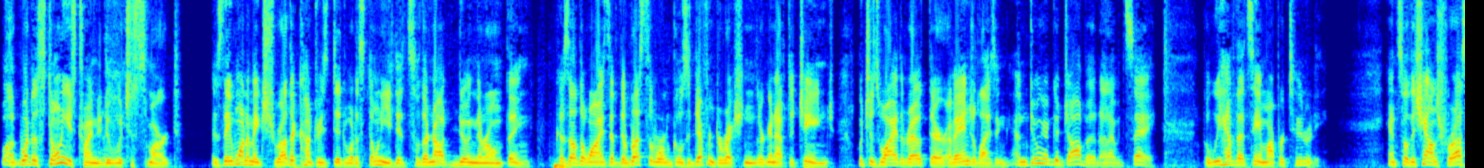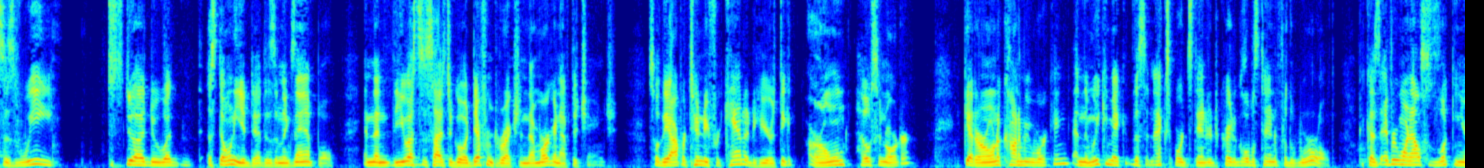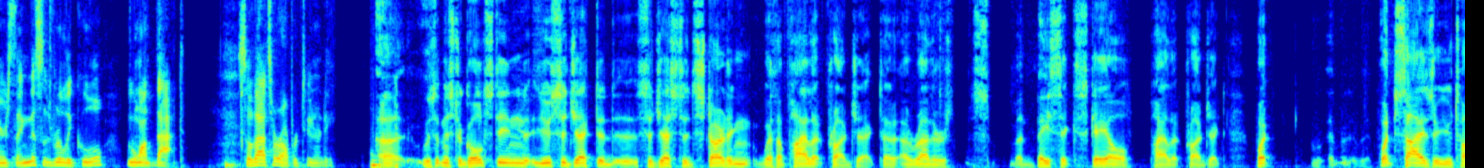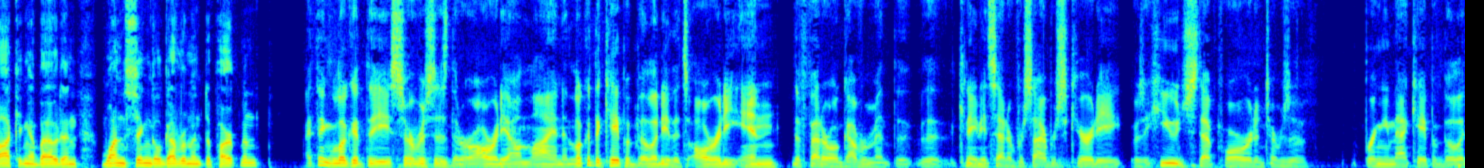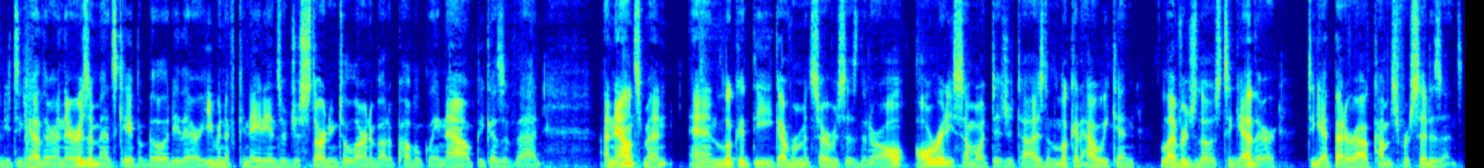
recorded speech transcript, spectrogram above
what Estonia is trying to do, which is smart, is they want to make sure other countries did what Estonia did, so they're not doing their own thing. Because otherwise, if the rest of the world goes a different direction, they're going to have to change, which is why they're out there evangelizing and doing a good job at it, I would say. But we have that same opportunity. And so the challenge for us is we just do do what Estonia did as an example, and then the U.S. decides to go a different direction, then we're going to have to change. So the opportunity for Canada here is to get our own house in order, get our own economy working, and then we can make this an export standard to create a global standard for the world. Because everyone else is looking here saying, this is really cool, we want that. So that's our opportunity. Uh, was it Mr. Goldstein? You suggested uh, suggested starting with a pilot project, a, a rather s- a basic scale pilot project. What what size are you talking about? And one single government department? I think look at the services that are already online and look at the capability that's already in the federal government. The, the Canadian Center for Cybersecurity was a huge step forward in terms of bringing that capability together. And there is immense capability there, even if Canadians are just starting to learn about it publicly now because of that announcement. And look at the government services that are all already somewhat digitized and look at how we can leverage those together to get better outcomes for citizens.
